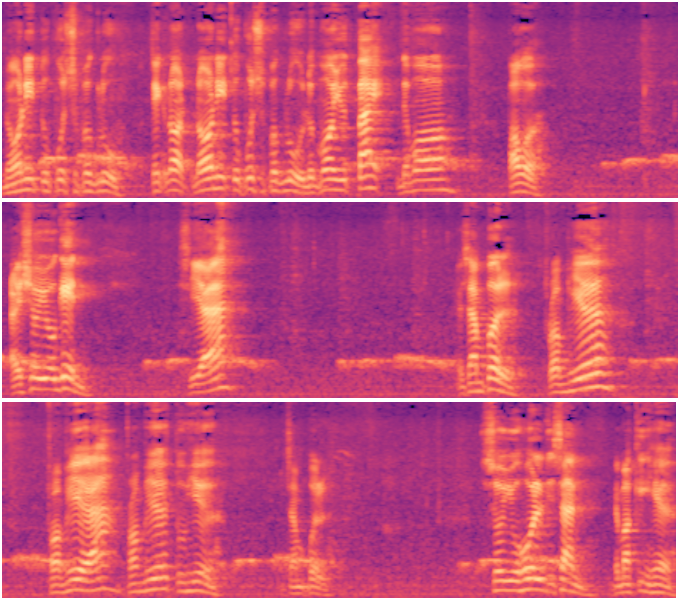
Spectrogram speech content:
No need to put super glue. Take note. No need to put super glue. The more you tight, the more power. I show you again. See ah? Example, from here, from here, ah, from here to here. Example. So you hold this one, the marking here.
